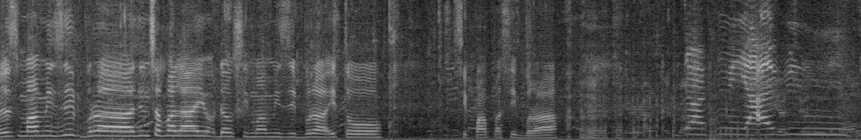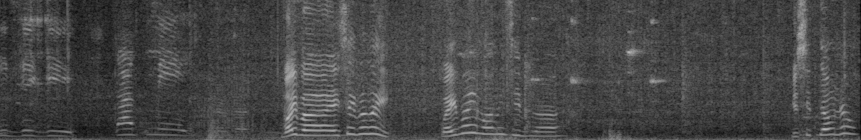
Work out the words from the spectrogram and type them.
There's Mommy zebra. Diyan sa malayo daw si Mommy zebra. Ito. Si Papa zebra. Got me. I will. Got me. bye bye. Say bye bye. Bye bye Mommy zebra. You sit down now.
